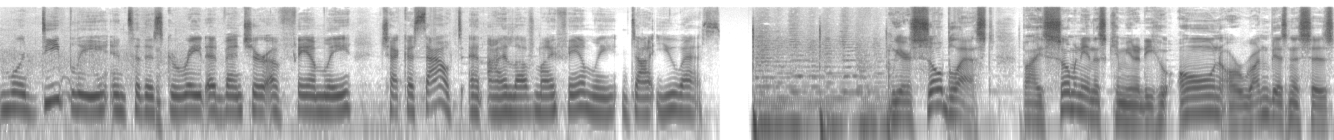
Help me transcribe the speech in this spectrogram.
more deeply into this great adventure of family, check us out at ilovemyfamily.us. We are so blessed by so many in this community who own or run businesses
